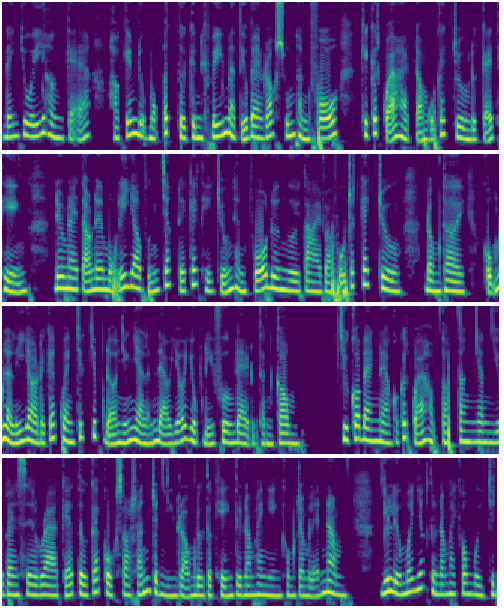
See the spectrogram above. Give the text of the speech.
Đáng chú ý hơn cả, họ kiếm được một ít từ kinh phí mà tiểu bang rót xuống thành phố khi kết quả hoạt động của các trường được cải thiện. Điều này tạo nên một lý do vững chắc để các thị trưởng thành phố đưa người tài vào phụ trách các trường, đồng thời cũng là lý do để các quan chức giúp đỡ những nhà lãnh đạo giáo dục địa phương đạt được thành công. Chưa có bang nào có kết quả học tập tăng nhanh như bang Sierra kể từ các cuộc so sánh trên diện rộng được thực hiện từ năm 2005. Dữ liệu mới nhất từ năm 2019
